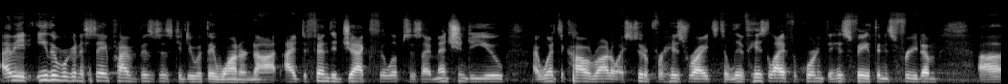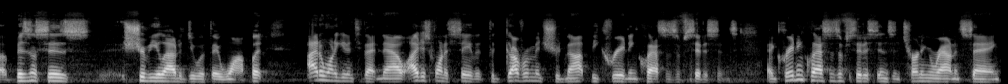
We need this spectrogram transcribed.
I mean, either we're going to say private businesses can do what they want or not. I defended Jack Phillips, as I mentioned to you. I went to Colorado. I stood up for his rights to live his life according to his faith and his freedom. Uh, businesses should be allowed to do what they want. But I don't want to get into that now. I just want to say that the government should not be creating classes of citizens. And creating classes of citizens and turning around and saying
